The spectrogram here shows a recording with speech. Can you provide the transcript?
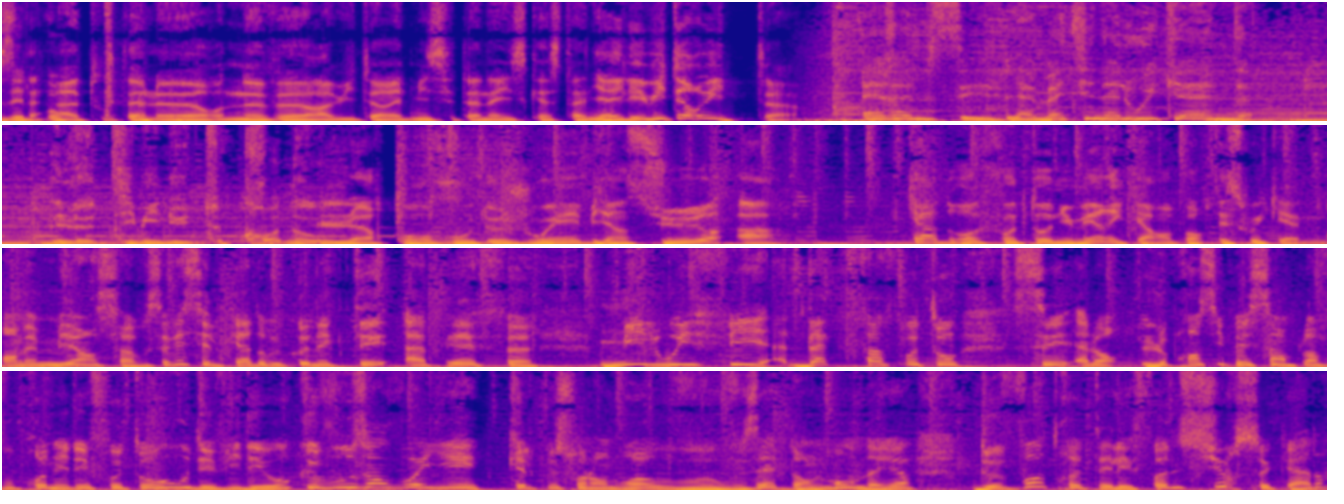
Jeunesse. bon. À tout à l'heure, 9h à 8h30, c'est Anaïs Castagna. Il est 8h08. RMC, la matinale week-end. Le 10 minutes chrono. L'heure pour vous de jouer, bien sûr, à cadre photo numérique à remporter ce week-end. On aime bien ça. Vous savez, c'est le cadre connecté APF 1000 Wi-Fi d'Agfa Photo. C'est alors le principe est simple. hein. Vous prenez des photos ou des vidéos que vous envoyez, quel que soit l'endroit où vous êtes dans le monde d'ailleurs, de votre téléphone sur ce cadre.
